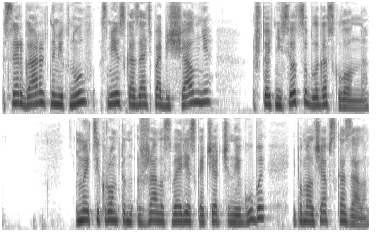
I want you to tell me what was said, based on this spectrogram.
Сэр Гарольд намекнул, смею сказать, пообещал мне, что отнесется благосклонно. Мэтти Кромптон сжала свои резко очерченные губы и, помолчав, сказала,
